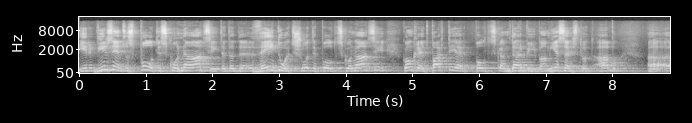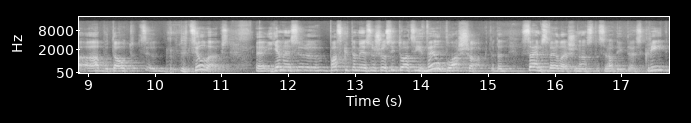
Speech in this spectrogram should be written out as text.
ir virziens uz politisko nāciju. Tad, tad veidot šo politisko nāciju konkrēti partijai ar politiskām darbībām, iesaistot abu, abu tautu cilvēkus. Ja mēs paskatāmies uz šo situāciju vēl plašāk, tad, tad saimnes vēlēšanās tas radītājs krīt,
